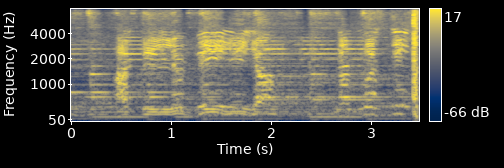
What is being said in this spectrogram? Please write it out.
а ты люби ее на злости.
